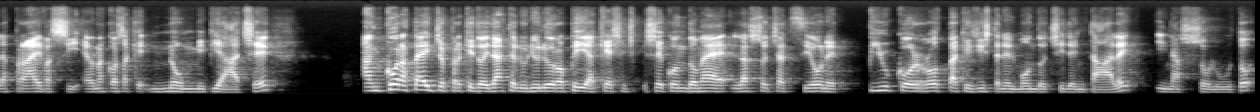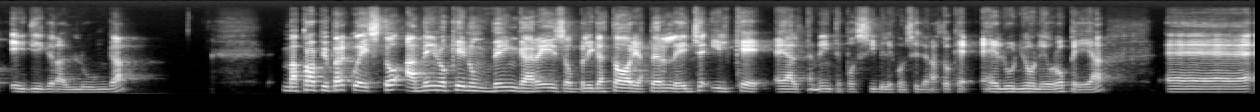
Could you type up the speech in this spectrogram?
la privacy, è una cosa che non mi piace, Ancora peggio perché do i dati all'Unione Europea, che è secondo me l'associazione più corrotta che esiste nel mondo occidentale, in assoluto e di gran lunga. Ma proprio per questo, a meno che non venga resa obbligatoria per legge, il che è altamente possibile considerato che è l'Unione Europea, eh,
